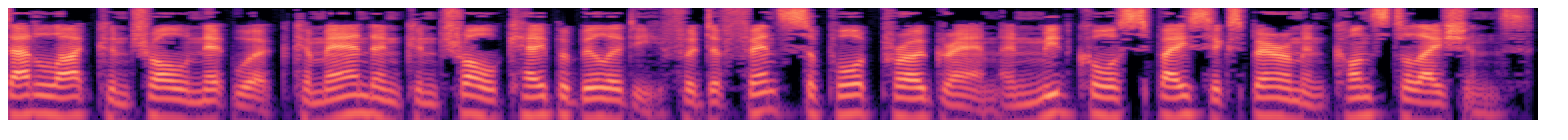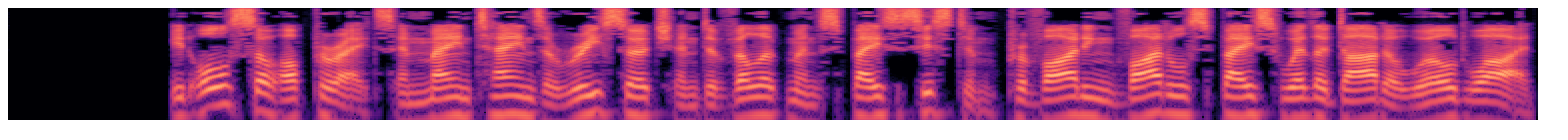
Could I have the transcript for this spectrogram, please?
Satellite Control Network command and control capability for Defense Support Program and Midcourse Space Experiment constellations. It also operates and maintains a research and development space system providing vital space weather data worldwide.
